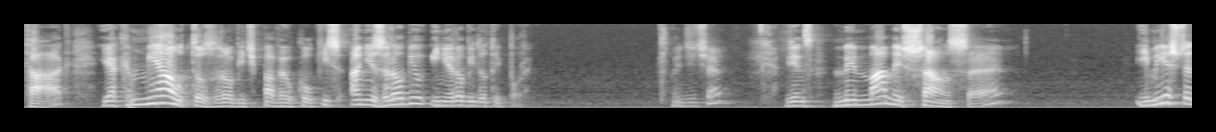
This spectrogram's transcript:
Tak, jak miał to zrobić Paweł Kukis, a nie zrobił i nie robi do tej pory. Widzicie? Więc my mamy szansę i my jeszcze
